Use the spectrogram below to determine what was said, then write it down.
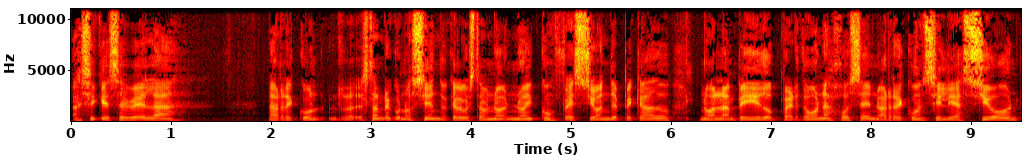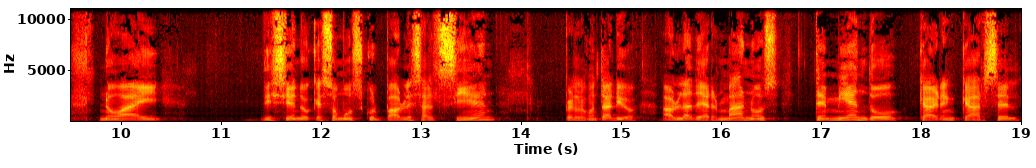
así que se ve la, están reconociendo que algo está no, no hay confesión de pecado, no le han pedido perdón a José, no hay reconciliación, no hay diciendo que somos culpables al 100, pero al contrario, habla de hermanos temiendo caer en cárcel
